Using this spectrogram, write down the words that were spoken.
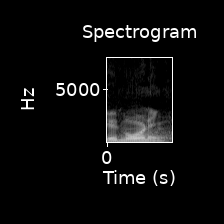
Good morning.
